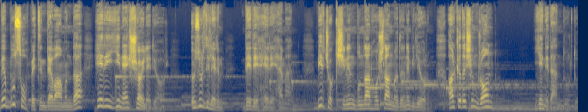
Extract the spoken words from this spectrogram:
Ve bu sohbetin devamında Harry yine şöyle diyor. Özür dilerim dedi Harry hemen. Birçok kişinin bundan hoşlanmadığını biliyorum. Arkadaşım Ron yeniden durdu.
